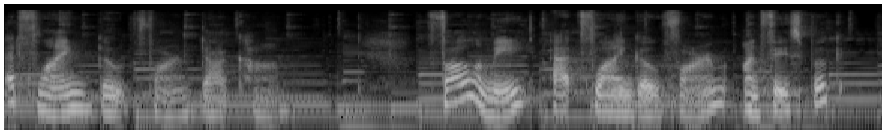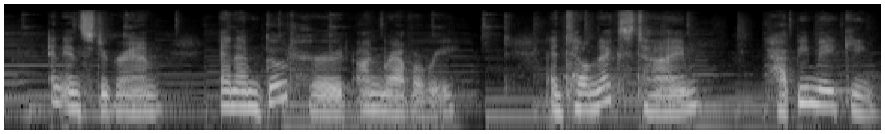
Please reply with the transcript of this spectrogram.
at flyinggoatfarm.com. Follow me at Flying Goat Farm on Facebook and Instagram, and I'm Goat Herd on Ravelry. Until next time, happy making.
